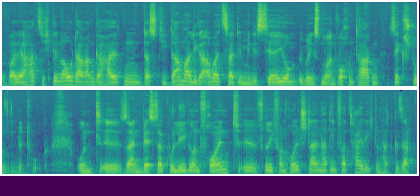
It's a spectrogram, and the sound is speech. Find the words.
weil er hat sich genau daran gehalten, dass die damalige Arbeitszeit im Ministerium, übrigens nur an Wochentagen, sechs Stunden betrug. Und äh, sein bester Kollege und Freund äh, Friedrich von Holstein hat ihn verteidigt und hat gesagt,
